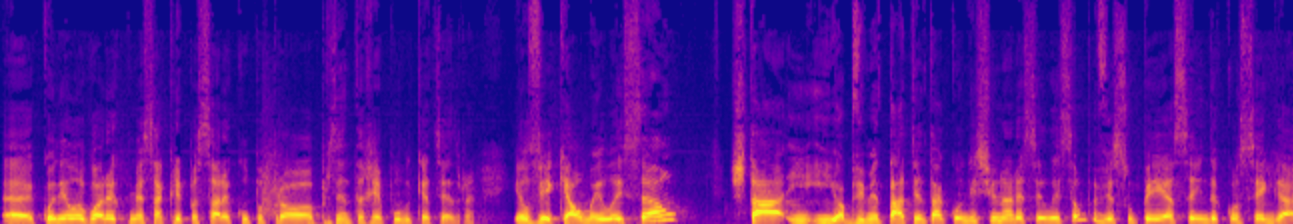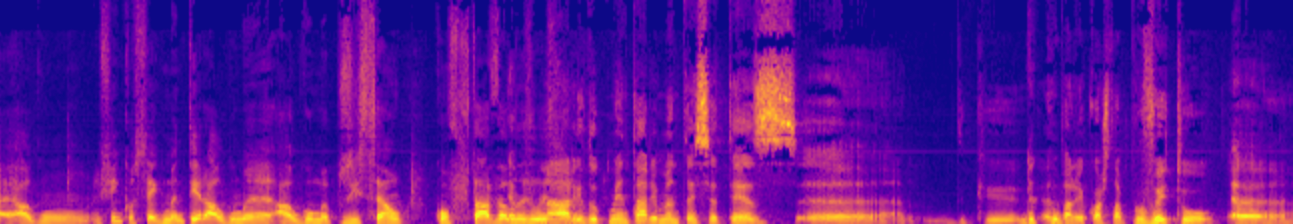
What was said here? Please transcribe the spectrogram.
Uh, quando ele agora começa a querer passar a culpa para o Presidente da República, etc. Ele vê que há uma eleição, está e, e, obviamente está a tentar condicionar essa eleição para ver se o PS ainda consegue algum, enfim, consegue manter alguma alguma posição confortável é nas eleições. Na área do comentário mantém-se a tese uh, de, que de que António Costa aproveitou uh,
